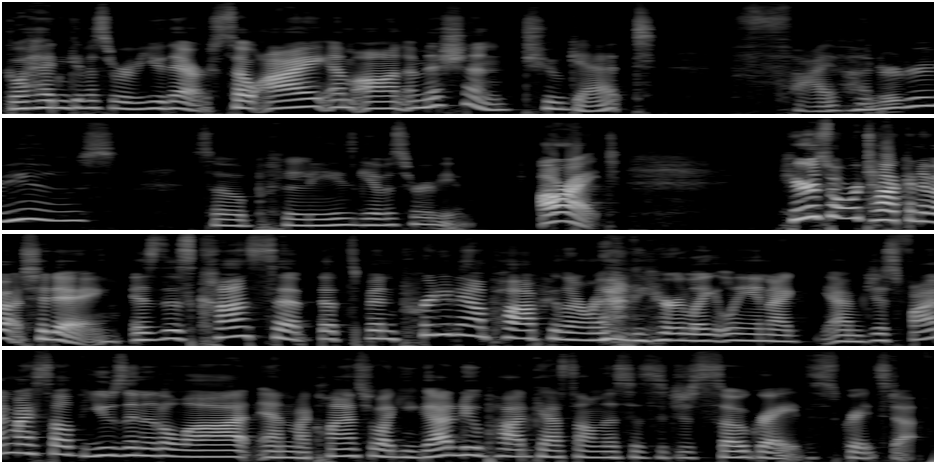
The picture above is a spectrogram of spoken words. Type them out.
go ahead and give us a review there. So I am on a mission to get 500 reviews. So please give us a review. All right. Here's what we're talking about today is this concept that's been pretty damn popular around here lately. And I, I just find myself using it a lot. And my clients are like, you got to do a podcast on this. This is just so great. This is great stuff.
